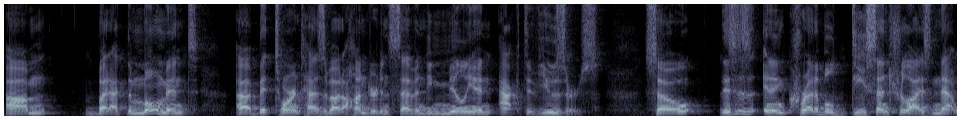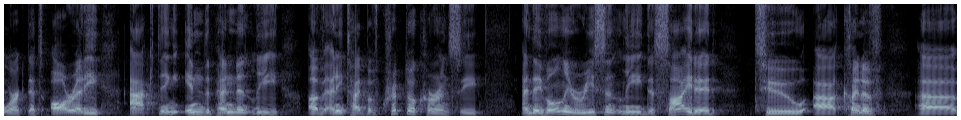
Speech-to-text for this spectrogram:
um, but at the moment, uh, BitTorrent has about 170 million active users. So this is an incredible decentralized network that's already acting independently of any type of cryptocurrency, and they've only recently decided to uh, kind of uh,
